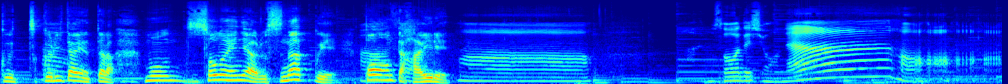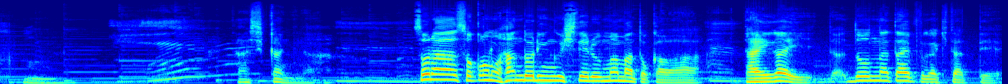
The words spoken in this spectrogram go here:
く作りたいんやったら、もうその辺にあるスナックへポーンって入れ。あー。そうでしょうね。はあはあはあはあ。うん。へえ確かにな。うん。そらそこのハンドリングしてるママとかはうん。大概どどんなタイプが来たって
